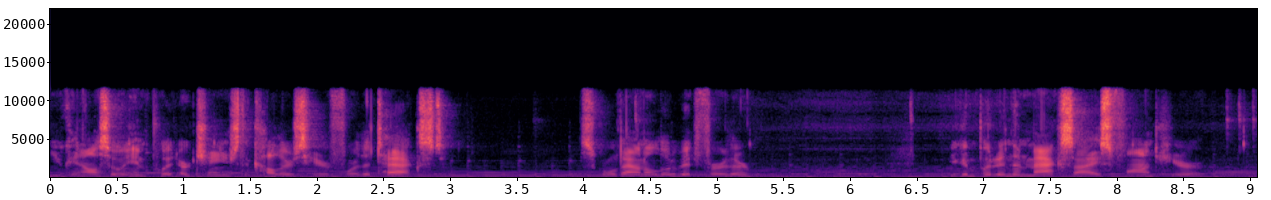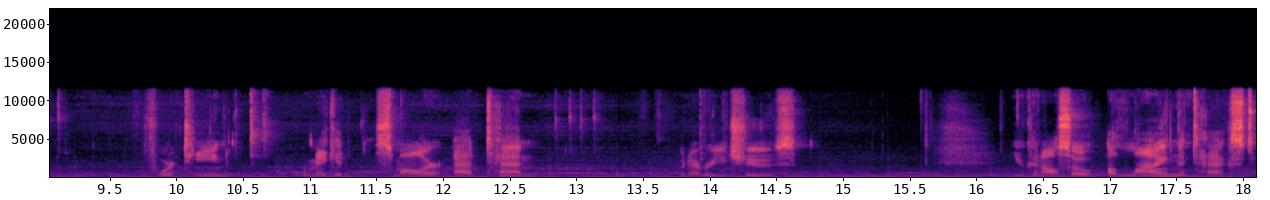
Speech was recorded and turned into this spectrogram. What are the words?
You can also input or change the colors here for the text. Scroll down a little bit further. You can put in the max size font here, 14, or make it smaller at 10, whatever you choose. You can also align the text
